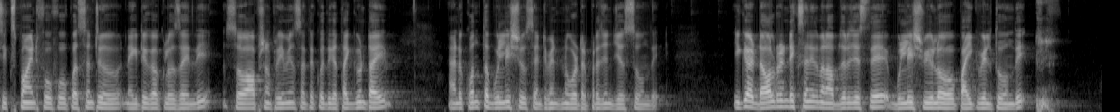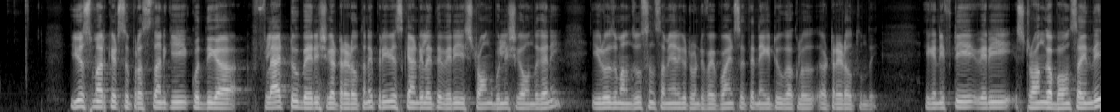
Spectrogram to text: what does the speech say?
six point four four percent నెగిటివ్గా క్లోజ్ అయింది. సో ఆప్షన్ ప్రీమియమ్స్ అయితే కొద్దిగా తగ్గి ఉంటాయి అండ్ కొంత బుల్లిష్ సెంటిమెంట్ను కూడా రిప్రజెంట్ చేస్తూ ఉంది. ఇక డాలర్ ఇండెక్స్ అనేది మనం అబ్జర్వ్ చేస్తే బుల్లిష్ వ్యూలో పైకి వెళ్తూ ఉంది. యుఎస్ మార్కెట్స్ ప్రస్తుతానికి కొద్దిగా ఫ్లాట్ టు బేరిష్గా ట్రేడ్ అవుతున్నాయి. ప్రీవియస్ క్యాండిల్ అయితే వెరీ స్ట్రాంగ్ బుల్లిష్గా ఉంది కానీ ఈరోజు మనం చూసిన సమయానికి ట్వంటీ ఫైవ్ పాయింట్స్ అయితే నెగిటివ్గా క్లోజ్ ట్రేడ్ అవుతుంది. ఇక నిఫ్టీ వెరీ స్ట్రాంగ్గా బౌన్స్ అయింది.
